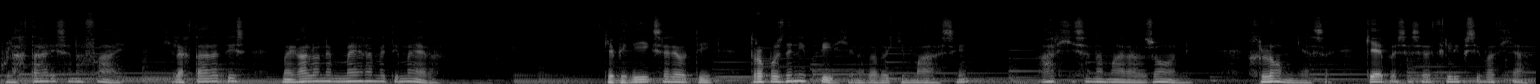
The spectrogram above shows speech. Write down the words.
που λαχτάρισε να φάει και η λαχτάρα της μεγάλωνε μέρα με τη μέρα. Και επειδή ήξερε ότι τρόπος δεν υπήρχε να τα δοκιμάσει, άρχισε να μαραζώνει, χλώμιασε και έπεσε σε θλίψη βαθιά.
